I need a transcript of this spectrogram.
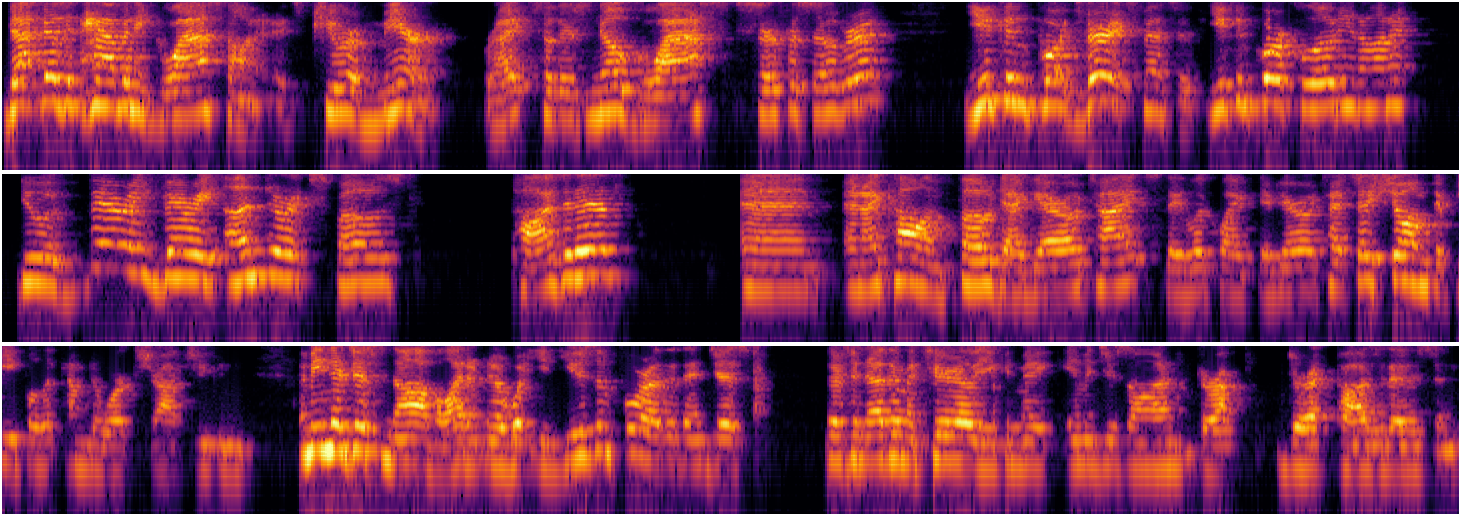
that doesn't have any glass on it. It's pure mirror, right? So there's no glass surface over it. You can pour, it's very expensive. You can pour collodion on it, do a very, very underexposed positive, and and I call them faux daguerreotypes. They look like daguerreotypes. I show them to people that come to workshops. You can, I mean, they're just novel. I don't know what you'd use them for other than just there's another material you can make images on, direct direct positives, and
